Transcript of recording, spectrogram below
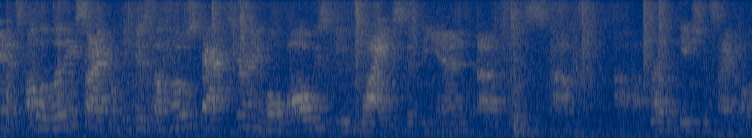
And it's called the lytic cycle because the host bacterium will always be lysed at the end of this um, uh, replication cycle.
